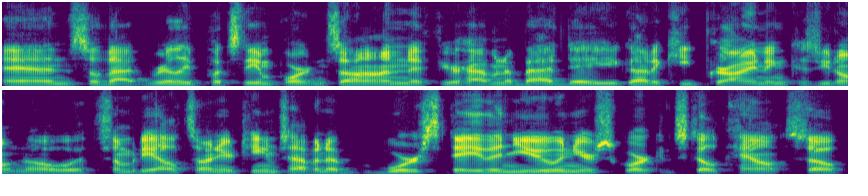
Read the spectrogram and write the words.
And so that really puts the importance on if you're having a bad day, you got to keep grinding because you don't know if somebody else on your team's having a worse day than you and your score could still count. So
